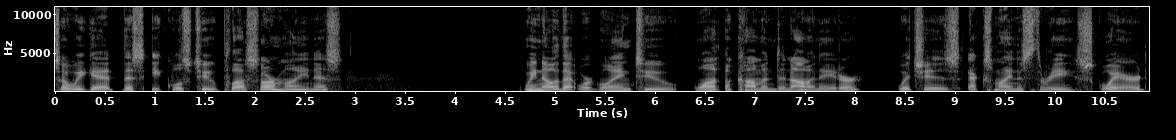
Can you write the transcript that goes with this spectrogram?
So we get this equals to plus or minus. We know that we're going to want a common denominator, which is x minus 3 squared.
